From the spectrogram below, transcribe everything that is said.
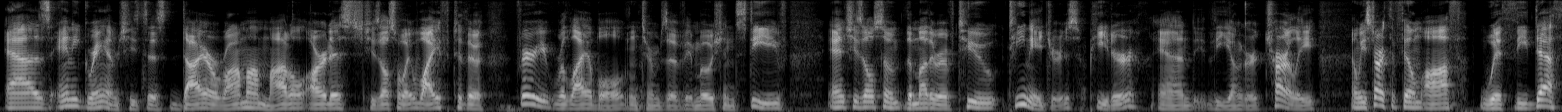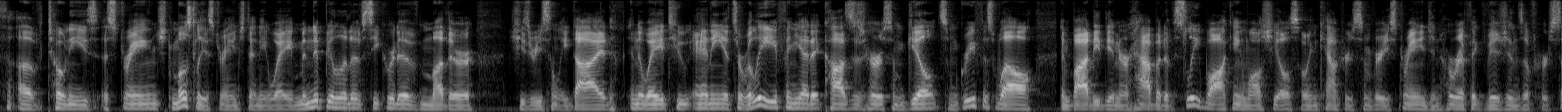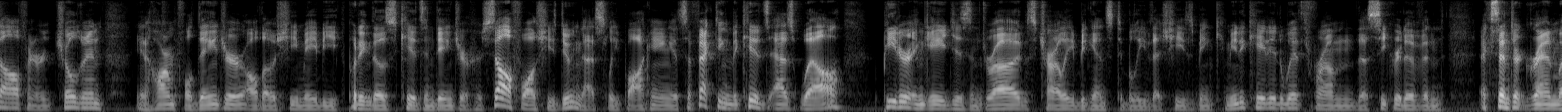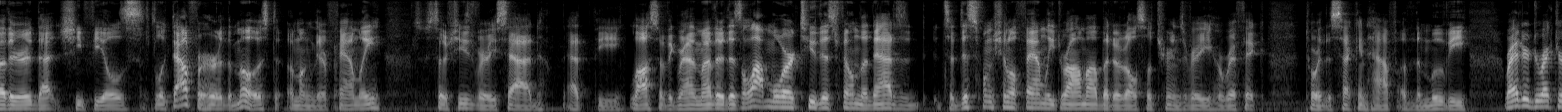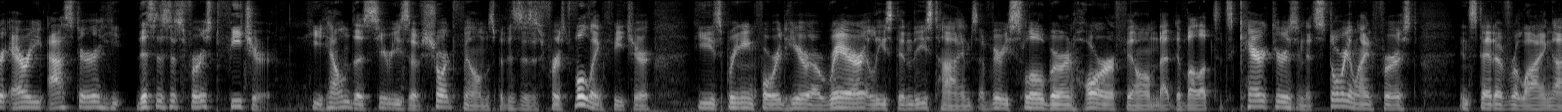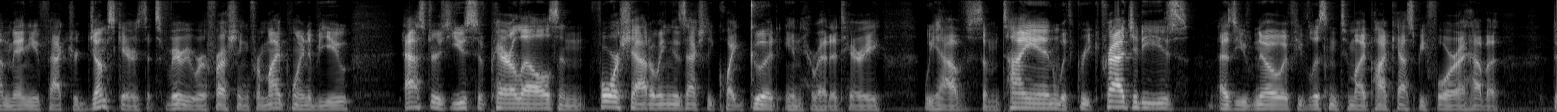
as Annie Graham. She's this diorama model artist. She's also a wife to the very reliable, in terms of emotion, Steve. And she's also the mother of two teenagers, Peter and the younger Charlie. And we start the film off with the death of Toni's estranged, mostly estranged anyway, manipulative, secretive mother She's recently died. In a way, to Annie, it's a relief, and yet it causes her some guilt, some grief as well, embodied in her habit of sleepwalking, while she also encounters some very strange and horrific visions of herself and her children in harmful danger, although she may be putting those kids in danger herself while she's doing that sleepwalking. It's affecting the kids as well. Peter engages in drugs. Charlie begins to believe that she's being communicated with from the secretive and eccentric grandmother that she feels looked out for her the most among their family. So she's very sad at the loss of the grandmother. There's a lot more to this film than that. It's a dysfunctional family drama, but it also turns very horrific toward the second half of the movie. Writer director Ari Aster, he, this is his first feature. He helmed a series of short films, but this is his first full length feature He's bringing forward here a rare, at least in these times, a very slow burn horror film that develops its characters and its storyline first instead of relying on manufactured jump scares. That's very refreshing from my point of view. Aster's use of parallels and foreshadowing is actually quite good in Hereditary. We have some tie in with Greek tragedies. As you know, if you've listened to my podcast before, I have a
